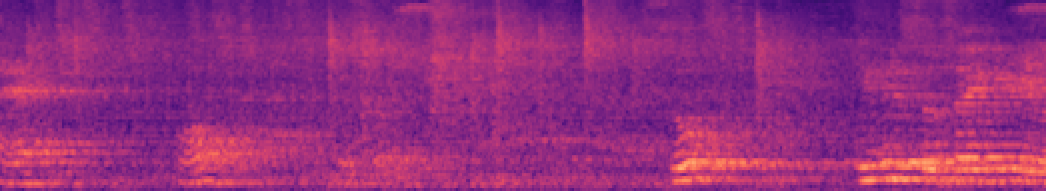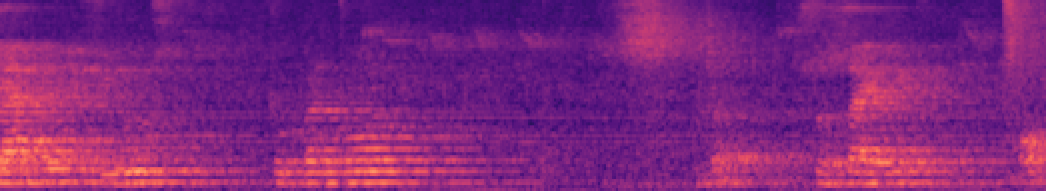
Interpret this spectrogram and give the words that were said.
act of society. So, in this society, a language is used to control the society of,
